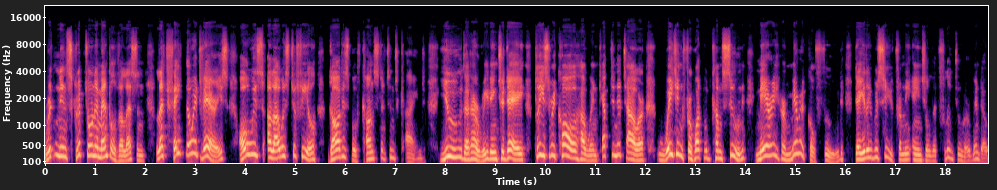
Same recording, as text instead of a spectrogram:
written in script ornamental the lesson, let fate, though it varies, always allow us to feel God is both constant and kind. You that are reading today, please recall how when kept in a tower, waiting for what would come soon, Mary her miracle food daily received from the angel that flew to her window.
